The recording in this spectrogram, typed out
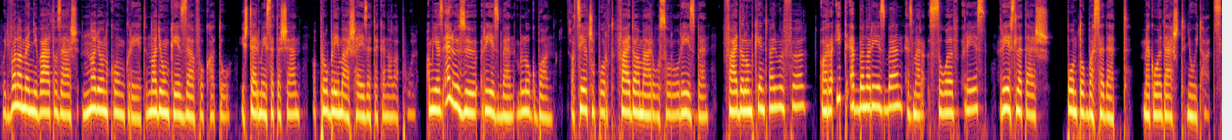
hogy valamennyi változás nagyon konkrét, nagyon kézzelfogható, és természetesen a problémás helyzeteken alapul. Ami az előző részben, blogban, a célcsoport fájdalmáról szóló részben fájdalomként merül föl, arra itt ebben a részben, ez már szolv rész, részletes, pontokba szedett megoldást nyújthatsz.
